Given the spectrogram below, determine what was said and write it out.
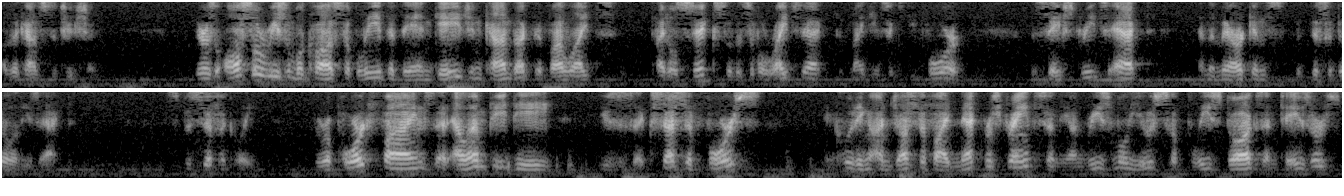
of the Constitution. There is also reasonable cause to believe that they engage in conduct that violates Title VI of the Civil Rights Act of 1964, the Safe Streets Act, and the Americans Disabilities Act. Specifically, the report finds that LMPD uses excessive force, including unjustified neck restraints and the unreasonable use of police dogs and tasers,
